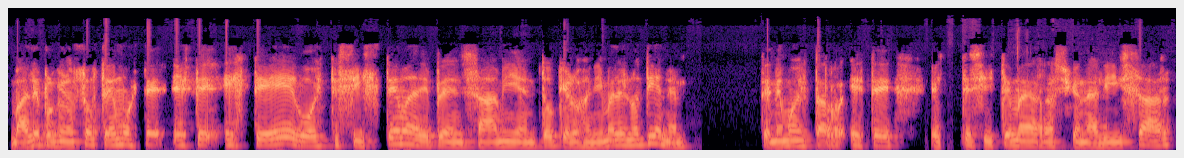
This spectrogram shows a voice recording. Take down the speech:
¿Vale? Porque nosotros tenemos este, este, este ego, este sistema de pensamiento que los animales no tienen. Tenemos esta, este, este sistema de racionalizar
